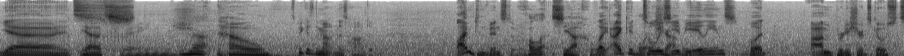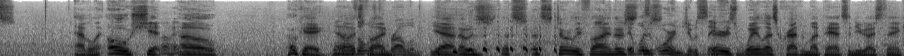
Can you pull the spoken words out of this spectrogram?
Yeah, it's Yeah, that's- strange. Not how It's because the mountain is haunted. I'm convinced of it. Kholat Syakhl. Like I could totally see it be aliens, but I'm pretty sure it's ghosts. avalanche. Oh shit. Oh, hey. Oh. Okay. Yeah, no, that was that's almost fine. a problem. Yeah, that was that's that's totally fine. There's It wasn't there's, orange. It was safe. there's way less crap in my pants than you guys think.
